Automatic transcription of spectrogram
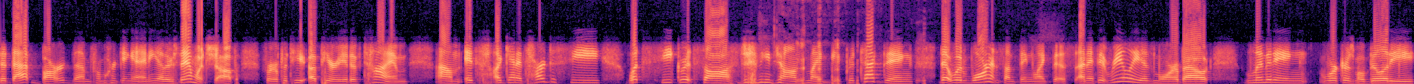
that that barred them from working at any other sandwich shop for a, a period of time. Um, it's again, it's hard to see what secret sauce Jimmy John's might be protecting that would warrant something like this. And if it really is more about limiting workers' mobility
